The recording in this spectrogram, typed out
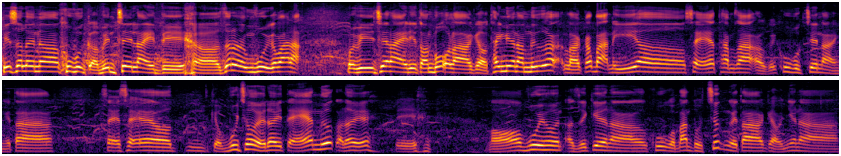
Khi sơ lên à, khu vực ở bên trên này thì à, rất là đông vui các bạn ạ. Bởi vì trên này thì toàn bộ là kiểu thanh niên nam nữ là các bạn ý ờ, sẽ tham gia ở cái khu vực trên này. Người ta sẽ sẽ ờ, kiểu vui chơi ở đây, té nước ở đây ấy. Thì nó vui hơn. Ở dưới kia là khu của ban tổ chức người ta kiểu như là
